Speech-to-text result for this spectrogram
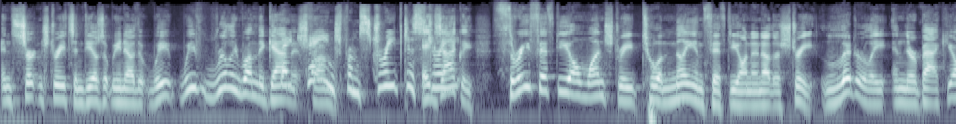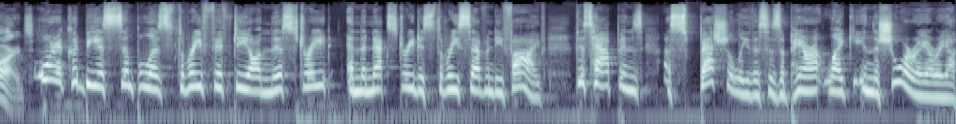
in certain streets and deals that we know that we we've really run the gamut. They change from, street to street. Exactly. 350 on one street to a million fifty on another street, literally in their backyards. Or it could be as simple as 350 on this street and the next street is 375. This happens especially this is apparent like in the shore area.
